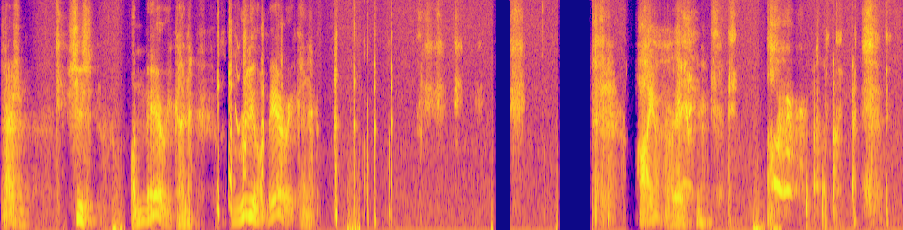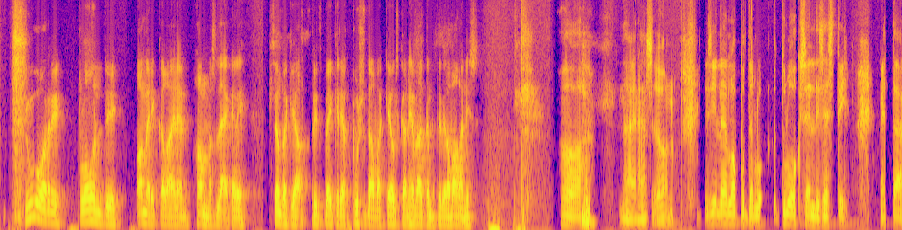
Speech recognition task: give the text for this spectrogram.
Patterson, she's American. Real American. Nuori, blondi, amerikkalainen hammaslääkäri. Sen takia Britt Bakeria pushataan, vaikka ei olisikaan ihan välttämättä vielä valmis. Oh, näinhän se on. Ja silleen lopputuloksellisesti, että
